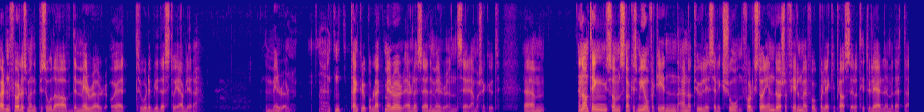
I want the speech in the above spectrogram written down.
Verden føles som en episode av The Mirror, og jeg tror det blir desto jævligere. The Mirror Enten tenker du på Black Mirror, eller så er The Mirror en serie jeg må sjekke ut. Um, en annen ting som snakkes mye om for tiden, er naturlig seleksjon. Folk står innendørs og filmer folk på lekeplasser og titulerer dem med dette.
